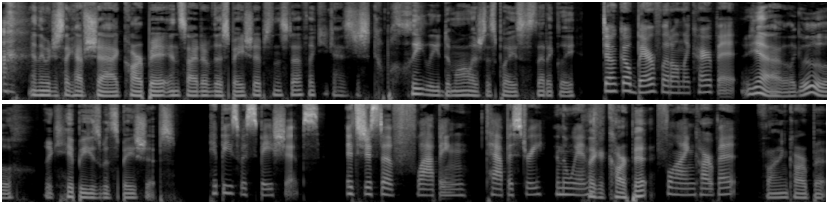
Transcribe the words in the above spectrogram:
and they would just like have shag carpet inside of the spaceships and stuff. Like you guys just completely demolished this place aesthetically. Don't go barefoot on the carpet. Yeah, like ooh, like hippies with spaceships. Hippies with spaceships. It's just a flapping tapestry in the wind, Like a carpet, flying carpet. flying carpet.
